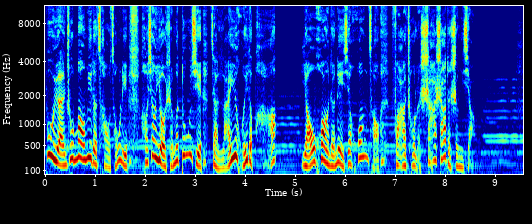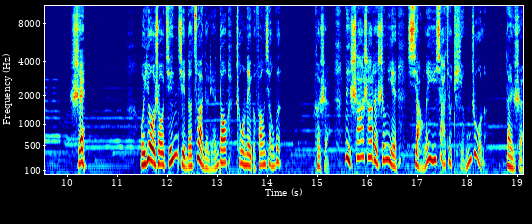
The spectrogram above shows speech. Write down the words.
不远处茂密的草丛里，好像有什么东西在来回的爬，摇晃着那些荒草，发出了沙沙的声响。谁？我右手紧紧的攥着镰刀，冲那个方向问。可是那沙沙的声音响了一下就停住了，但是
